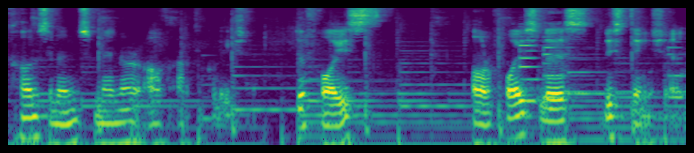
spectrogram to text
Consonants manner of articulation. The voice or voiceless distinction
